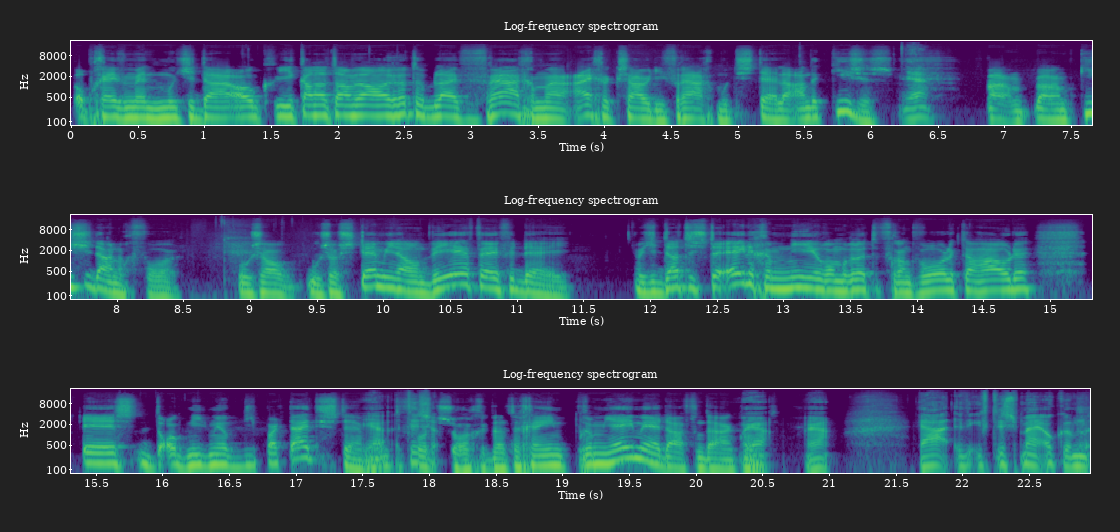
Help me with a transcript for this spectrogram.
op een gegeven moment moet je daar ook... Je kan het dan wel aan Rutte blijven vragen. Maar eigenlijk zou je die vraag moeten stellen aan de kiezers. Ja. Waarom, waarom kies je daar nog voor? Hoezo, hoezo stem je dan weer VVD? Weet je, dat is de enige manier om Rutte verantwoordelijk te houden. Is ook niet meer op die partij te stemmen. Ja, om ervoor is- te zorgen dat er geen premier meer daar vandaan komt. Ja, ja. ja, het is mij ook een,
